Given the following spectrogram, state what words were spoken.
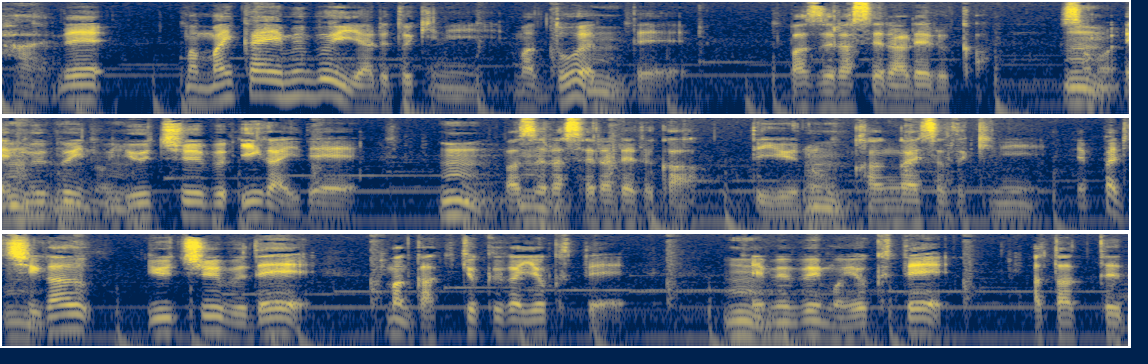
はい。で、まあ、毎回 MV やるときに、まあ、どうやってバズらせられるか、そのうん。うん。うん。うん。MV の YouTube 以外でうん。バズらせられるかっていうのを考えたときに、やっぱり違う YouTube で、まあ、楽曲が良くて、うん。MV も良くて当たって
